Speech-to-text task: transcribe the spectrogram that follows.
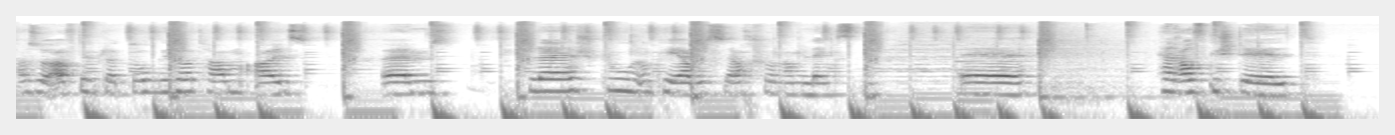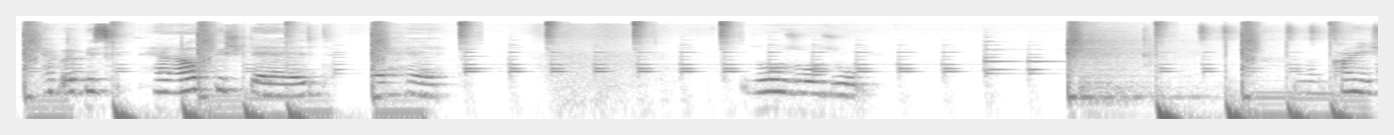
also auf dem Plateau gehört haben als ähm, Splash Tool. Okay, aber es ist auch schon am längsten äh, heraufgestellt. Ich habe etwas heraufgestellt. Äh, so, so, so. Kann ich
